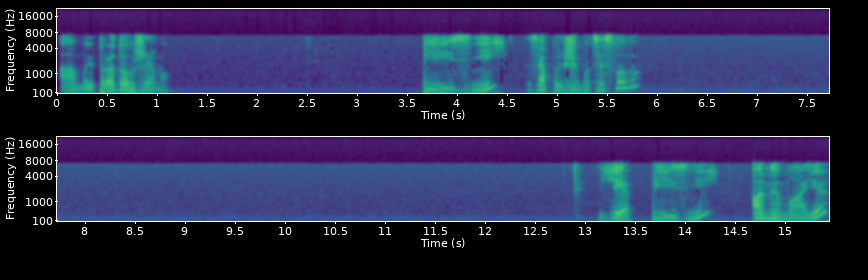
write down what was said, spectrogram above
А ми продовжуємо. Пізній. Запишемо це слово. Є пізній, а немає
